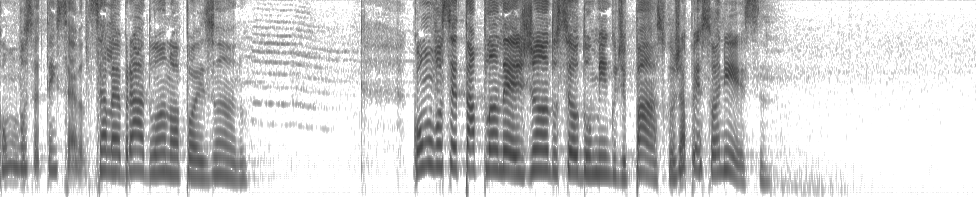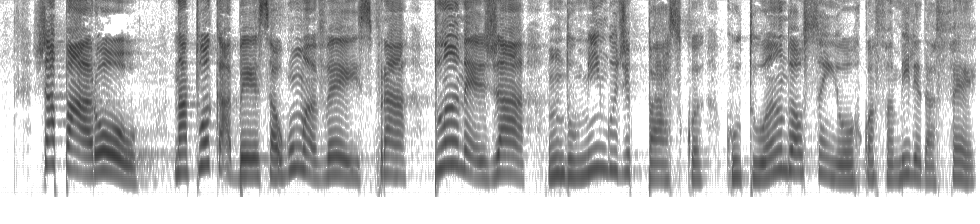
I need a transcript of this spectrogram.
Como você tem celebrado ano após ano? Como você está planejando o seu domingo de Páscoa? Já pensou nisso? Já parou na tua cabeça alguma vez para planejar um domingo de Páscoa cultuando ao Senhor com a família da fé?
